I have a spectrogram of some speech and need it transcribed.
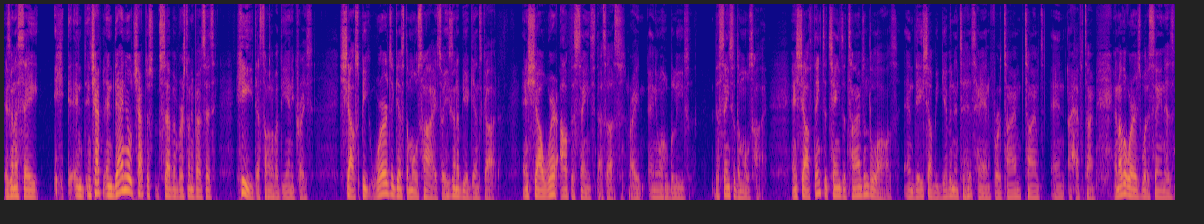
is going to say, in, in chapter in Daniel chapter 7 verse 25 says he that's talking about the antichrist shall speak words against the most high so he's going to be against God and shall wear out the saints that's us right anyone who believes the saints of the most high and shall think to change the times and the laws and they shall be given into his hand for a time times and a half a time. In other words what it's saying is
